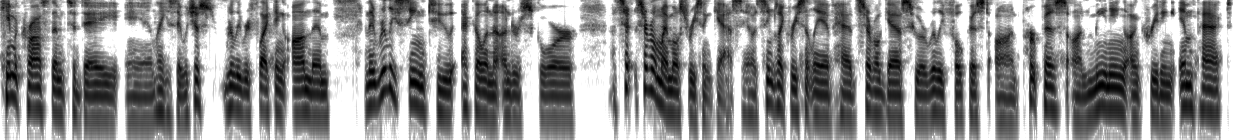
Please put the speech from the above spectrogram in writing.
came across them today. And like I say, was just really reflecting on them. And they really seem to echo and underscore uh, se- several of my most recent guests. You know, it seems like recently I've had several guests who are really focused on purpose, on meaning, on creating impact.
